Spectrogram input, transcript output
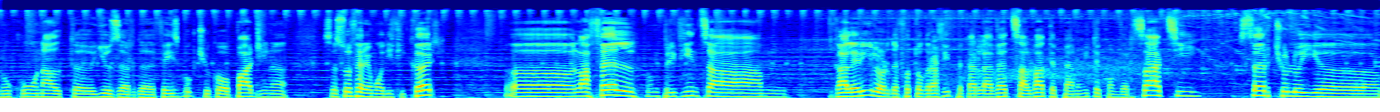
nu cu un alt uh, user de Facebook, ci cu o pagină, să sufere modificări Uh, la fel, în privința um, galeriilor de fotografii pe care le aveți salvate pe anumite conversații, search-ului, uh,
